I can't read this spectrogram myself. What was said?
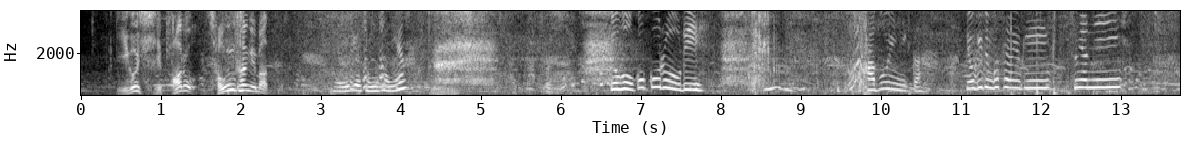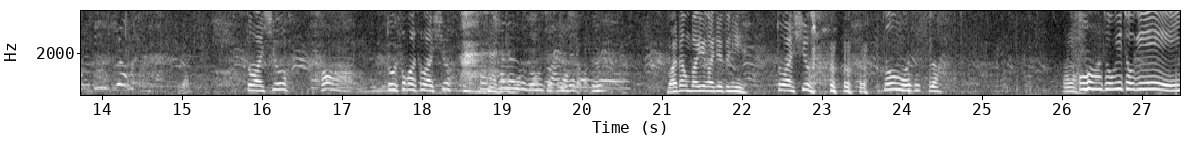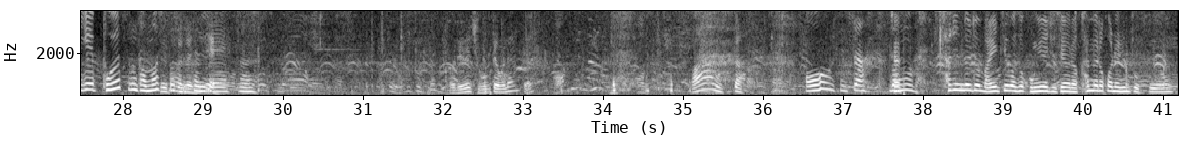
이것이 바로 정상의 맛. 아, 여기가 정상이야? 여보, 거꾸로 우리 다 보이니까. 여기 좀 보세요, 여기. 승현님. 또 왔쇼? 또 속아서 왔쇼? 하늘도 너무 좋다. 마당 바위 가재더니 또 왔쇼? 너무 멋있어. 우와, 저기, 저기, 이게 보였으면 더 멋있었을 텐데. 응. 우리는 주먹 때문에 안 돼. 와 멋있다. 어, 진짜. 자, 너무. 사진들 좀 많이 찍어서 공유해 주세요. 나 카메라 꺼낼 힘도 없고요.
